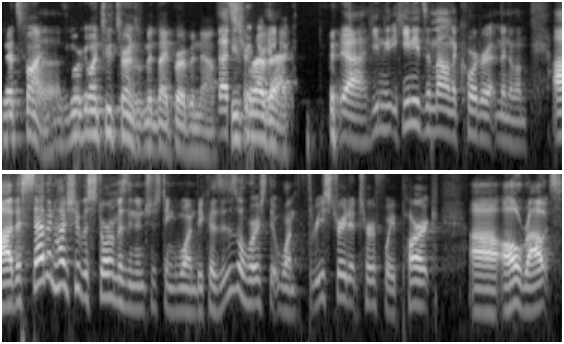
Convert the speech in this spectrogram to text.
that's fine. Uh, We're going two turns with Midnight Bourbon now. That's He's true. our yeah. back. yeah, he, need, he needs a mile and a quarter at minimum. Uh, the seven Hush of a Storm is an interesting one because this is a horse that won three straight at Turfway Park, uh, all routes,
